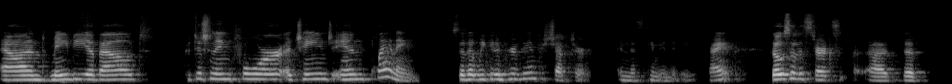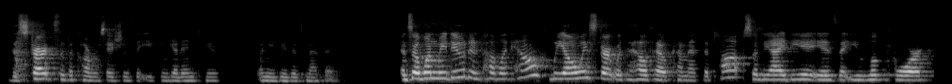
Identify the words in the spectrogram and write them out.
And maybe about petitioning for a change in planning so that we can improve the infrastructure in this community, right? Those are the starts, uh, the, the starts of the conversations that you can get into when you do this method. And so when we do it in public health, we always start with the health outcome at the top. So the idea is that you look for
